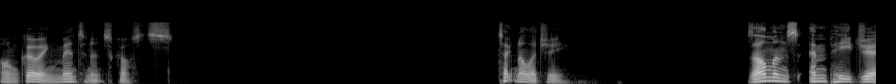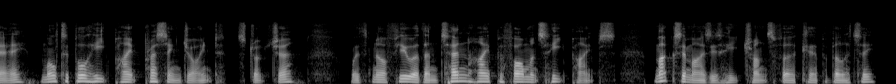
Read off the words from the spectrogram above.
ongoing maintenance costs. Technology Zalman's MPJ multiple heat pipe pressing joint structure with no fewer than 10 high-performance heat pipes maximizes heat transfer capability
